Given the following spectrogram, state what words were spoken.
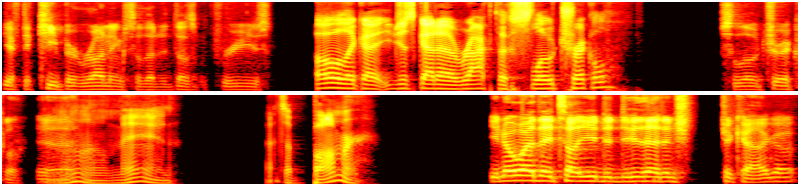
You have to keep it running so that it doesn't freeze. oh, like a, you just gotta rock the slow trickle. Slow trickle. Yeah. Oh man, that's a bummer. You know why they tell you to do that in Chicago?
